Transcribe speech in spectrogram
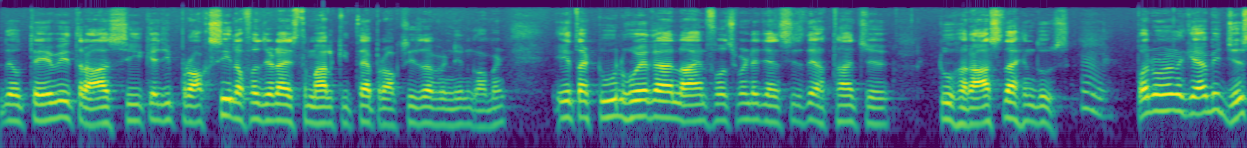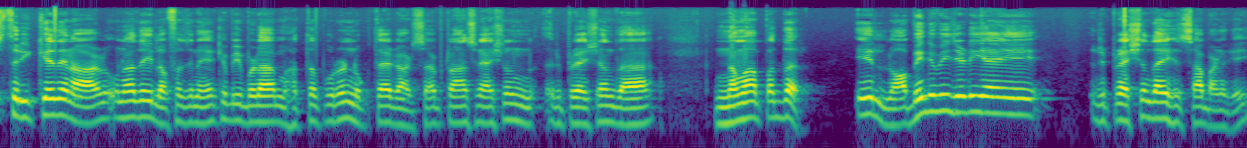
ਦੇ ਉੱਤੇ ਇਹ ਵੀ ਇਤਰਾਜ਼ ਸੀ ਕਿ ਜੀ ਪ੍ਰੋਕਸੀ ਲਫ਼ਜ਼ ਜਿਹੜਾ ਇਸਤੇਮਾਲ ਕੀਤਾ ਹੈ ਪ੍ਰੋਕਸੀਜ਼ ਆਫ ਇੰਡੀਅਨ ਗਵਰਨਮੈਂਟ ਇਹ ਤਾਂ ਟੂਲ ਹੋਏਗਾ ਲਾ ਐਨਫੋਰਸਮੈਂਟ ਏਜੰਸੀਜ਼ ਦੇ ਹੱਥਾਂ 'ਚ ਟੂ ਹਰਾਸ ਦਾ ਹਿੰਦੂਸ ਪਰ ਉਹਨਾਂ ਨੇ ਕਿਹਾ ਵੀ ਜਿਸ ਤਰੀਕੇ ਦੇ ਨਾਲ ਉਹਨਾਂ ਦੇ ਲਫ਼ਜ਼ ਨੇ ਕਿ ਵੀ ਬੜਾ ਮਹੱਤਵਪੂਰਨ ਨੁਕਤਾ ਹੈ ਡਾਕਟਰ ਸਾਹਿਬ ਟਰਾਂਸਨੈਸ਼ਨਲ ਰਿਪਰੈਸ਼ਨ ਦਾ ਨਵਾਂ ਪੱਧਰ। ਇਹ ਲੌਬਿੰਗ ਵੀ ਜਿਹੜੀ ਹੈ ਇਹ ਰਿਪਰੈਸ਼ਨ ਦਾ ਇਹ ਹਿੱਸਾ ਬਣ ਗਈ।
